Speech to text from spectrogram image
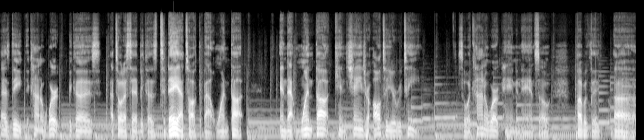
that's deep. It kind of worked because I told I said because today I talked about one thought and that one thought can change or alter your routine. So it kind of worked hand in hand. So publicly, uh,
